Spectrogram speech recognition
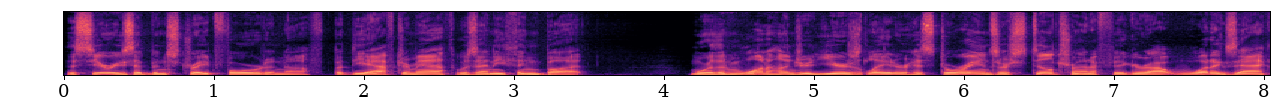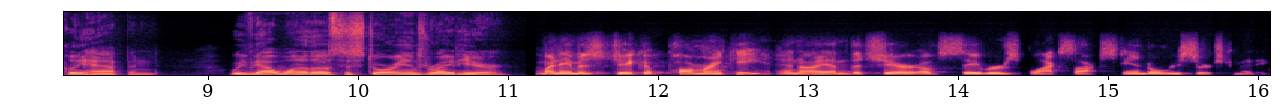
The series had been straightforward enough, but the aftermath was anything but. More than 100 years later, historians are still trying to figure out what exactly happened. We've got one of those historians right here. My name is Jacob Pomrenke, and I am the chair of SABR's Black Sox Scandal Research Committee.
